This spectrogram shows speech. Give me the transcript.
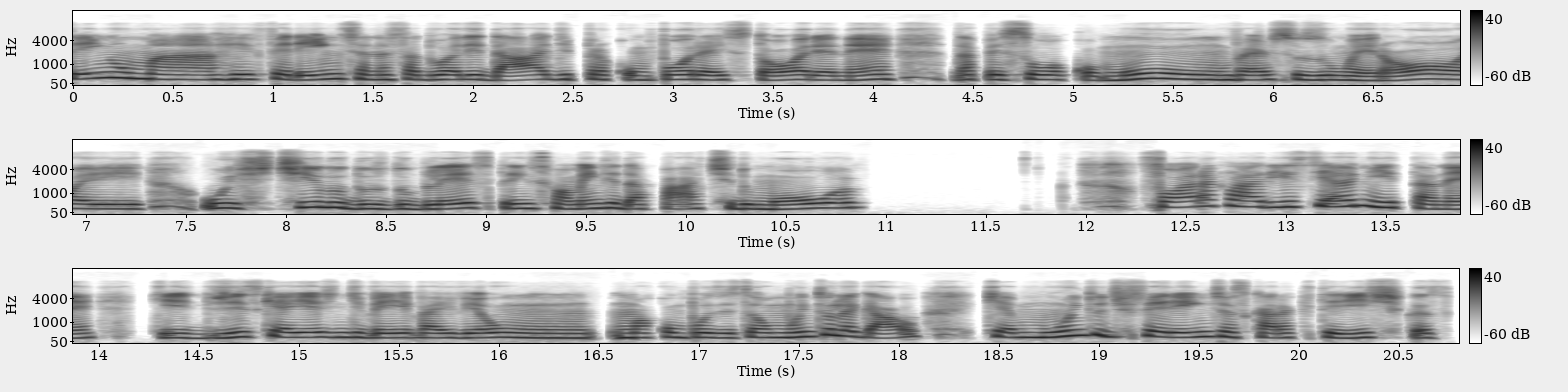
Tem uma referência nessa dualidade para compor a história, né? Da pessoa comum versus um herói, o estilo dos dublês, principalmente da parte do Moa. Fora a Clarice e a Anitta, né? Que diz que aí a gente vai ver um, uma composição muito legal, que é muito diferente as características,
